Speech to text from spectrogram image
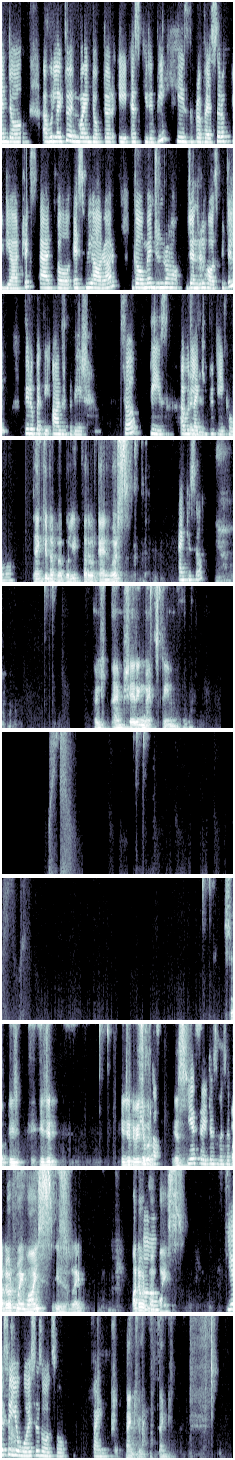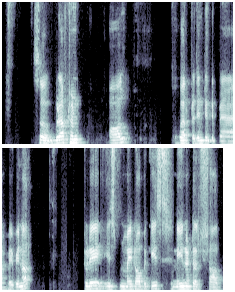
And uh, I would like to invite Dr. A.S. Kireeti. He is the professor of pediatrics at uh, SVRR, Government General, General Hospital, Tirupati, Andhra Pradesh. Sir, please, I would Thank like you. you. to take over. Thank you, Dr. Abuli, for your kind words. Thank you, sir. I am sharing my screen. So is, is it is it visible? Yes. Yes, sir, it is visible. What about my voice? Is it right? What about my Uh, voice? Yes, sir, your voice is also fine. Thank you. Thank you. So good afternoon, all who are present in the uh, webinar. Today is my topic is neonatal shock.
